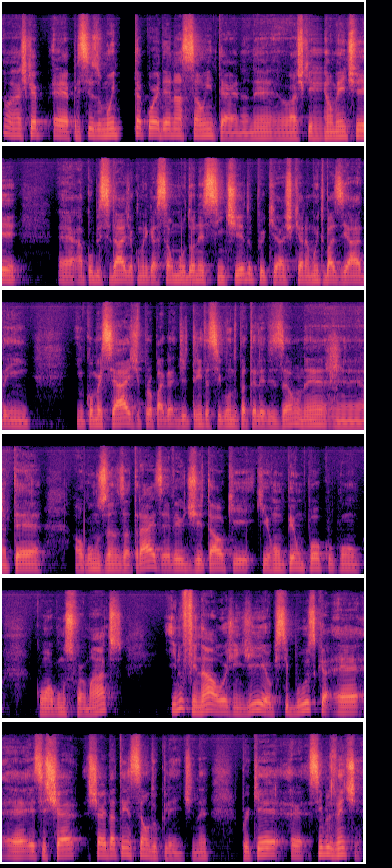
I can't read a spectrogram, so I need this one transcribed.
Eu acho que é, é preciso muita coordenação interna, né? Eu acho que realmente é, a publicidade, a comunicação mudou nesse sentido, porque acho que era muito baseada em, em comerciais de propaganda de 30 segundos para televisão, né? É, até alguns anos atrás. Aí veio o digital que, que rompeu um pouco com, com alguns formatos. E no final, hoje em dia, o que se busca é, é esse share, share da atenção do cliente, né? Porque é, simplesmente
